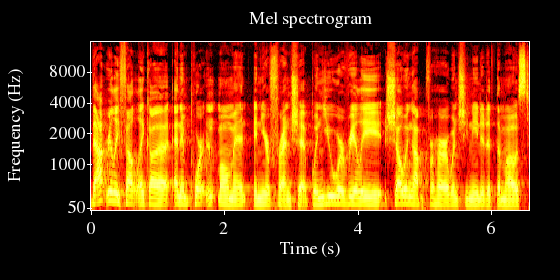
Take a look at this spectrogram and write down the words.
That really felt like a an important moment in your friendship when you were really showing up for her when she needed it the most.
